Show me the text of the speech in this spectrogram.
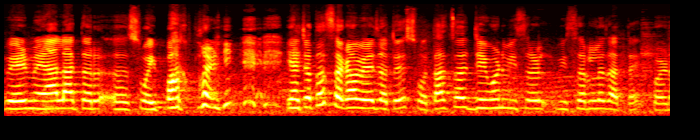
वेळ मिळाला तर स्वयंपाक पाणी ह्याच्यातच सगळा वेळ जातो आहे स्वतःचं जेवण विसर विसरलं जातंय. पण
